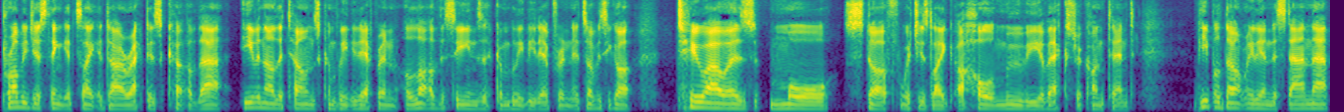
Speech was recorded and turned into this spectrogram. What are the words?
probably just think it's like a director's cut of that, even though the tone's completely different. A lot of the scenes are completely different. It's obviously got two hours more stuff, which is like a whole movie of extra content. People don't really understand that.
